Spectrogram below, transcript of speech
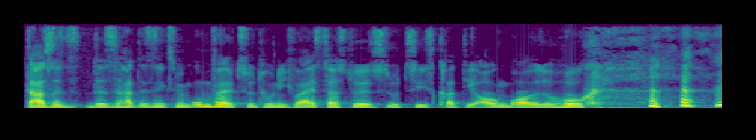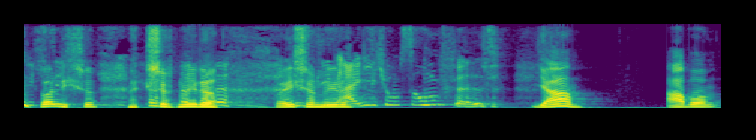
das, ist, das hat jetzt nichts mit dem Umfeld zu tun. Ich weiß, dass du jetzt, du ziehst gerade die Augenbraue so hoch, weil ich schon, weil ich schon wieder, weil ich es schon geht wieder. eigentlich ums Umfeld. Ja, aber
